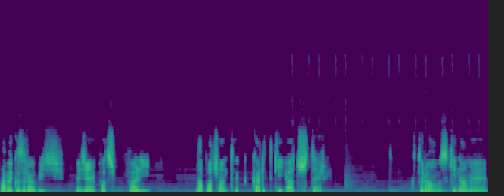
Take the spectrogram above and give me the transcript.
Aby go zrobić, będziemy potrzebowali na początek kartki A4, którą zginamy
